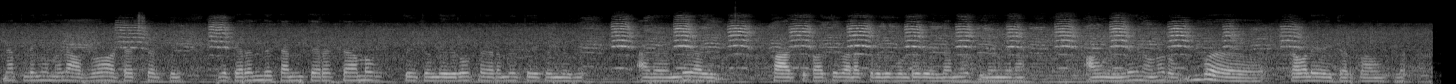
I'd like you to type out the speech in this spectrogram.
ஏன்னா பிள்ளைங்க மேலே அவ்வளோ அட்டாச்சாக இருக்குது இது பிறந்து கண் திறக்காமல் போயிட்டு வந்தது ரோட்டில் இறந்து போயிட்டு வந்தது. அதை வந்து அது பார்த்து பார்த்து வளர்க்குறது கொள்வது எல்லாமே பிள்ளைங்க தான். அவங்க இல்லைன்னா ரொம்ப கவலையாகிட்டே இருப்பா அவங்க பிள்ளை.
